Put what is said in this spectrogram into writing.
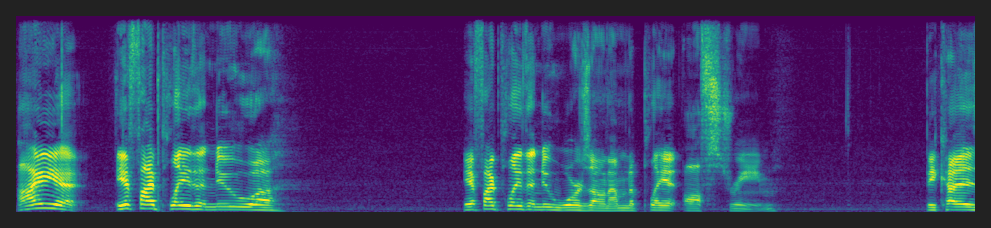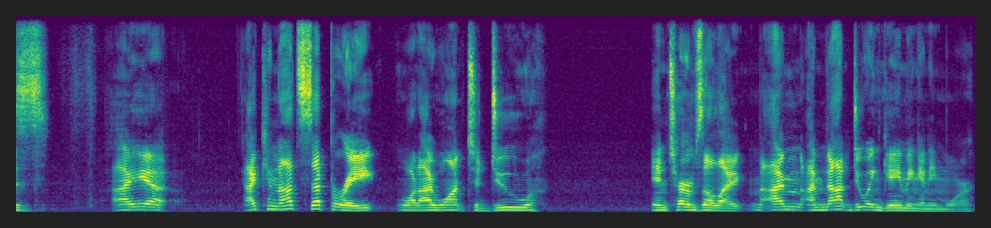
I... Uh, if I play the new... Uh, if I play the new Warzone, I'm going to play it off stream. Because I uh, I cannot separate what I want to do in terms of like I'm I'm not doing gaming anymore.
